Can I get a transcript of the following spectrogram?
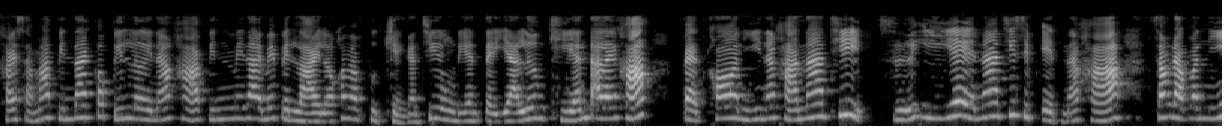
ใครสามารถปริ้นได้ก็ปริ้นเลยนะคะปริ้นไม่ได้ไม่เป็นไรเราค่อยมาฝึกเขียนกันที่โรงเรียน แต่อย่าลืมเขียนอะไรคะ8 ข้อนี้นะคะ หน้าที่สืออีเย่หน้าที่ 11 นะคะสำหรับวันนี้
